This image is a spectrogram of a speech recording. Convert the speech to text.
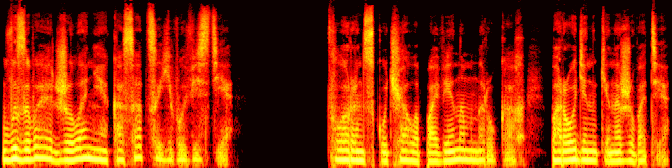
вызывает желание касаться его везде. Флоренс скучала по венам на руках, по родинке на животе,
